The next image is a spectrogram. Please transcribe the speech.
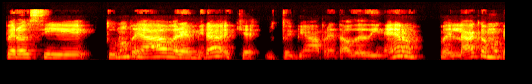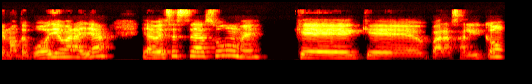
pero si tú no te abres, mira, es que estoy bien apretado de dinero, ¿verdad? Como que no te puedo llevar allá. Y a veces se asume que, que para salir con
